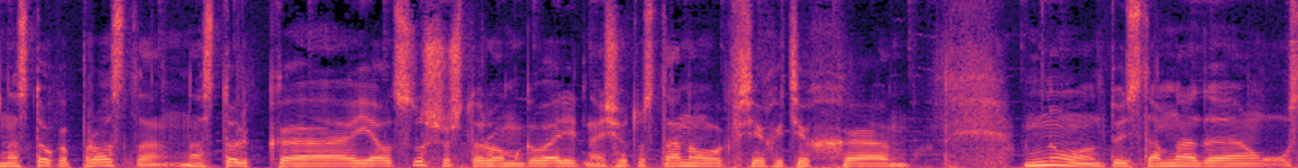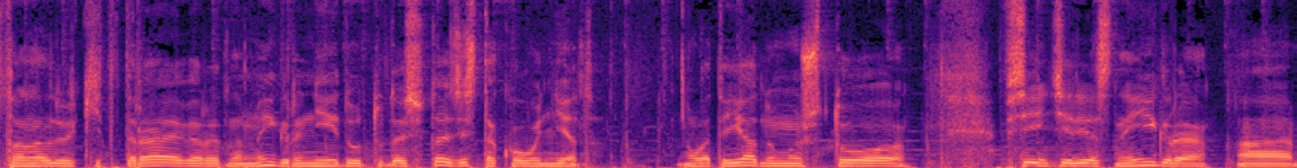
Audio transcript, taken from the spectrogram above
настолько просто, настолько я вот слушаю, что Рома говорит насчет установок всех этих, э, ну, то есть там надо устанавливать какие-то драйверы, там игры не идут туда-сюда, здесь такого нет. Вот, и я думаю, что все интересные игры а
